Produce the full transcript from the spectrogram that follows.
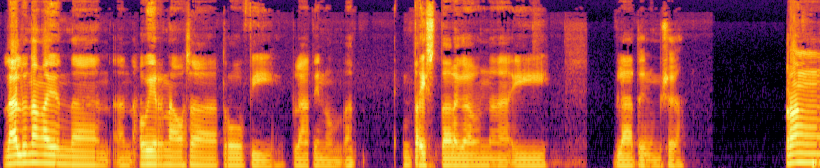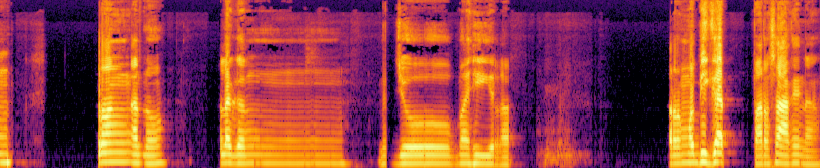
lalo na ngayon na na- aware na ako sa trophy, platinum at enticed talaga ako na i-platinum siya. Parang parang ano, talagang medyo mahirap. Parang mabigat para sa akin ah.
